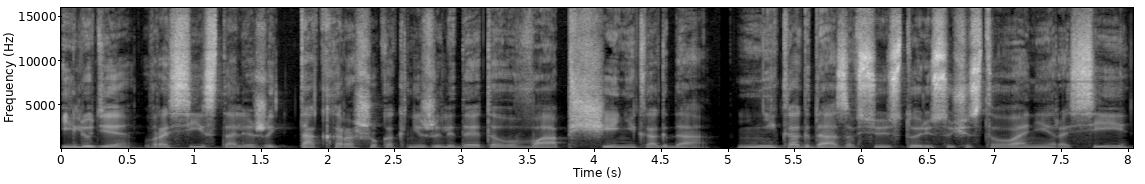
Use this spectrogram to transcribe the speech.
и люди в России стали жить так хорошо, как не жили до этого вообще никогда. Никогда за всю историю существования России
